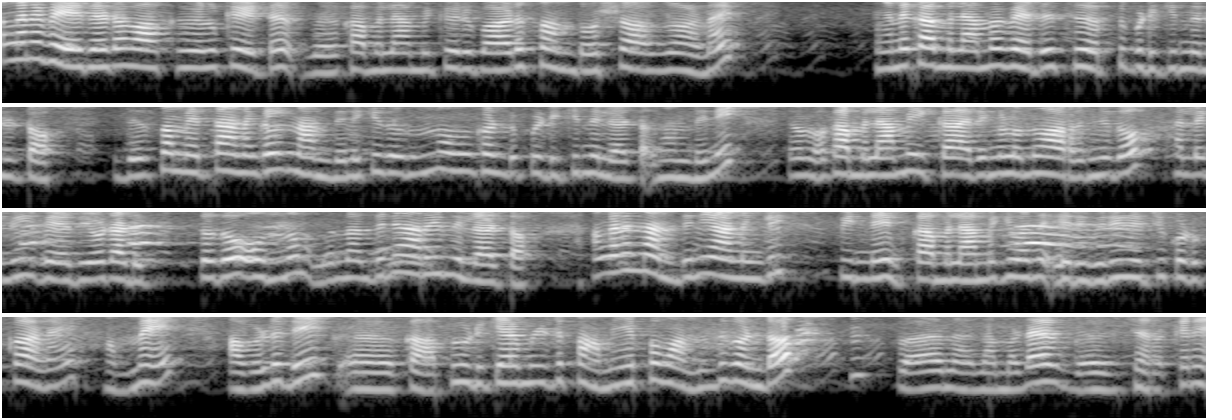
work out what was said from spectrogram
അങ്ങനെ വേദയുടെ വാക്കുകൾ കേട്ട് കമലാമ്മയ്ക്ക് ഒരുപാട് സന്തോഷമാകുകയാണ്. അങ്ങനെ കമലാമ്മ വേദ ചേർത്ത് പിടിക്കുന്നുണ്ട് കേട്ടോ ഇതേ സമയത്താണെങ്കിൽ നന്ദിനിക്ക് ഇതൊന്നും ഒന്നും കണ്ടു പിടിക്കുന്നില്ല കേട്ടോ നന്ദിനി കമലാമ്മ ഇക്കാര്യങ്ങളൊന്നും കാര്യങ്ങളൊന്നും അറിഞ്ഞതോ അല്ലെങ്കിൽ വേദയോട് അടുത്തതോ ഒന്നും നന്ദിനി അറിയുന്നില്ല കേട്ടോ അങ്ങനെ നന്ദിനി ആണെങ്കിൽ പിന്നെ കമലാമ്മയ്ക്ക് വന്ന് എരിവിരി കയറ്റി കൊടുക്കുകയാണേ അമ്മേ അവളിതേ കാപ്പി കുടിക്കാൻ വേണ്ടിയിട്ട് സമയം ഇപ്പോൾ വന്നത് കണ്ടോ? നമ്മുടെ ചെറുക്കനെ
